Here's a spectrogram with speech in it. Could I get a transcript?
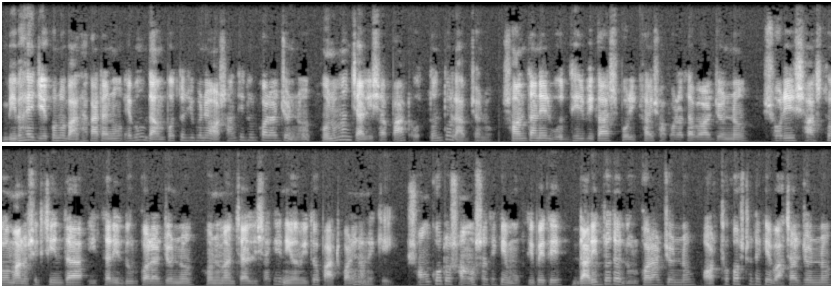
বিবাহে যে কোনো বাধা কাটানো এবং দাম্পত্য জীবনে অশান্তি দূর করার জন্য হনুমান চালিসা পাঠ অত্যন্ত লাভজনক। সন্তানের বুদ্ধির বিকাশ, পরীক্ষায় সফলতা পাওয়ার জন্য, শরীর, স্বাস্থ্য, মানসিক চিন্তা ইত্যাদি দূর করার জন্য হনুমান চালিসাকে নিয়মিত পাঠ করেন অনেকেই। সংকট ও সমস্যা থেকে মুক্তি পেতে, দারিদ্রতা দূর করার জন্য, অর্থকষ্ট থেকে বাঁচার জন্য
